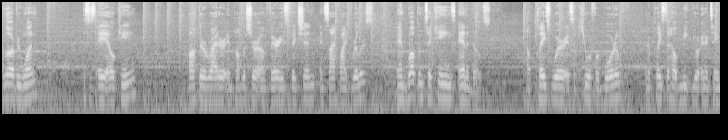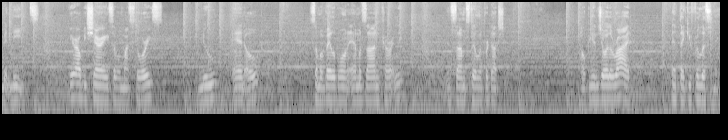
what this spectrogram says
Hello, everyone. This is A.L. King, author, writer, and publisher of various fiction and sci fi thrillers. And welcome to King's Antidotes, a place where it's a cure for boredom and a place to help meet your entertainment needs. Here I'll be sharing some of my stories, new and old, some available on Amazon currently, and some still in production. Hope you enjoy the ride, and thank you for listening.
